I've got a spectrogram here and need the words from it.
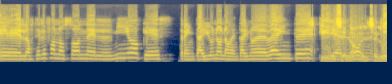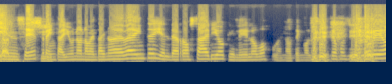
Eh, los teléfonos son el mío, que es 31 99 20. 15, y el, ¿no? El celular. 15, Sí. 31 99 20. Y el de Rosario, que léelo vos, porque no tengo los anteojos y no lo veo.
